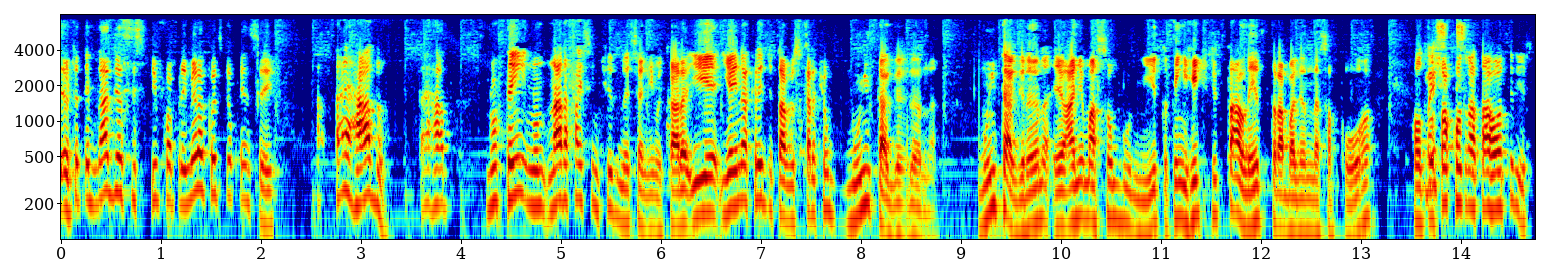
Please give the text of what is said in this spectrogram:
Eu tinha terminado de assistir, foi a primeira coisa que eu pensei. Tá, tá errado, tá errado. Não tem. não- nada faz sentido nesse anime, cara. E, e é inacreditável, os caras tinham muita grana. Muita grana, é animação bonita, tem gente de talento trabalhando nessa porra. Faltou Mas- só contratar roteirista.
